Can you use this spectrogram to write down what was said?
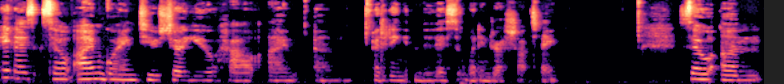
Hey guys, so I'm going to show you how I'm um, editing this wedding dress shot today. So um,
